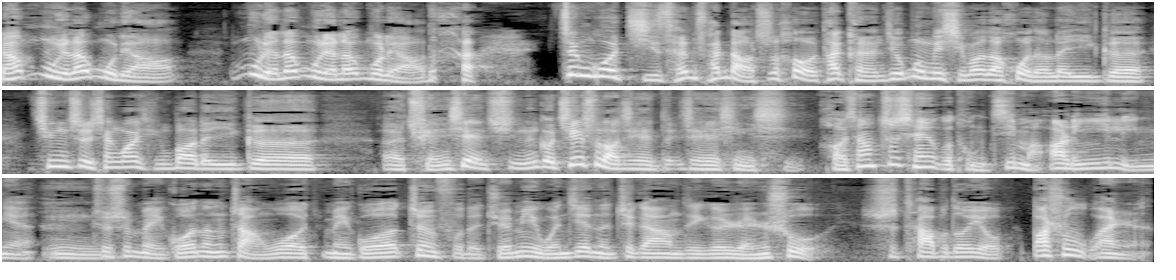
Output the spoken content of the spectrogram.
然后幕僚的幕僚，幕僚的幕僚的幕僚的，经过几层传导之后，他可能就莫名其妙的获得了一个军事相关情报的一个呃权限，去能够接触到这些这些信息。好像之前有个统计嘛，二零一零年，嗯就是美国能掌握美国政府的绝密文件的这个样的一个人数是差不多有八十五万人，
